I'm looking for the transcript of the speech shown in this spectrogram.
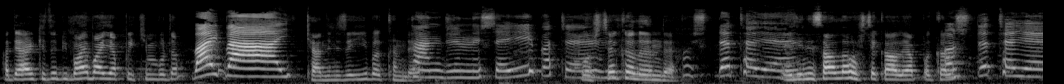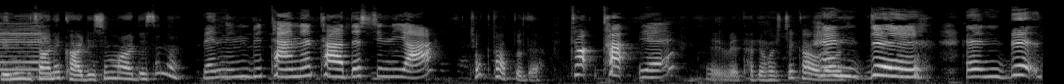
Hadi herkese bir bay bay yap bakayım burada. Bay bay. Kendinize iyi bakın de. Kendinize iyi bakın. Hoşça kalın de. Hoşça kalın. Elini salla hoşça kal yap bakalım. Hoşça kalın. Benim bir tane kardeşim var desene. Benim bir tane kardeşim ya. Çok tatlı de. Çok tatlı. Evet hadi hoşça kal. Hem de, hem de,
